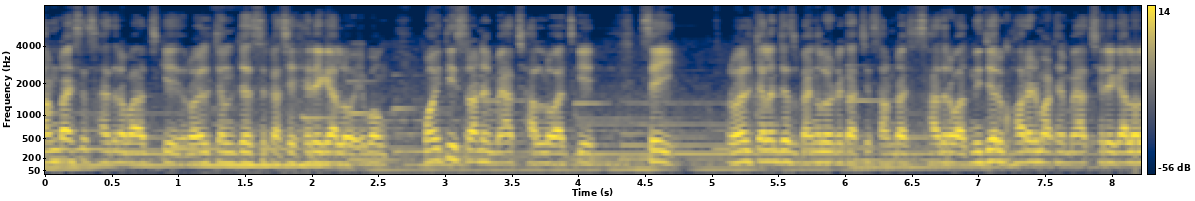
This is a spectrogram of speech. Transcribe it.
সানরাইজার্স হায়দ্রাবাদ আজকে রয়্যাল চ্যালেঞ্জার্সের কাছে হেরে গেল এবং পঁয়ত্রিশ রানে ম্যাচ হারলো আজকে সেই রয়্যাল চ্যালেঞ্জার্স ব্যাঙ্গালোরের কাছে সানরাইজার্স হায়দ্রাবাদ নিজের ঘরের মাঠে ম্যাচ হেরে গেল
